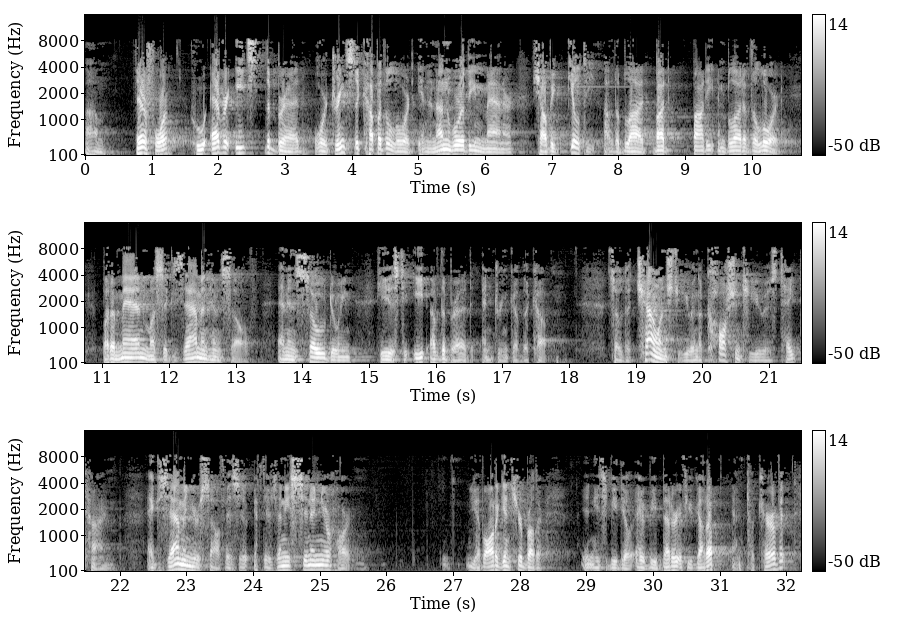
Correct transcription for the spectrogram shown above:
um, therefore, whoever eats the bread or drinks the cup of the Lord in an unworthy manner shall be guilty of the blood, body and blood of the Lord. But a man must examine himself and in so doing, he is to eat of the bread and drink of the cup. So the challenge to you and the caution to you is take time, examine yourself as if there's any sin in your heart. You have aught against your brother. It needs to be dealt. It would be better if you got up and took care of it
